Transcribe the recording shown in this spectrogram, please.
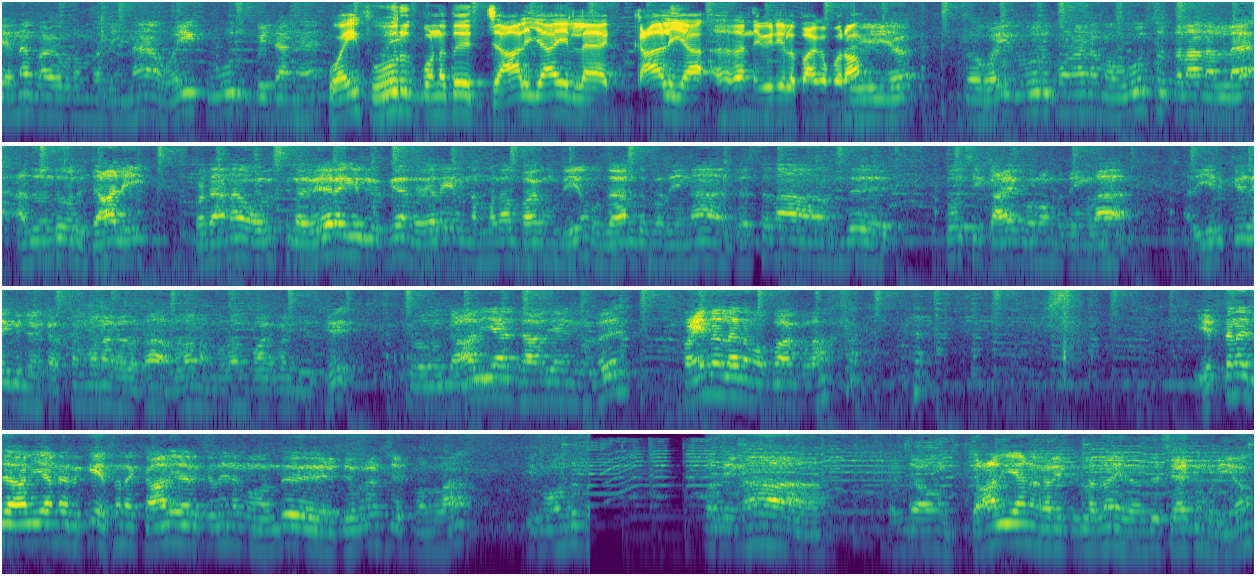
என்ன பார்க்க போறோம் பாத்தீங்கன்னா ஒய்ஃப் ஊருக்கு போயிட்டாங்க. ஒய்ஃப் ஊருக்கு போனது ஜாலியா இல்ல காலியா? அதான் இந்த வீடியோல பார்க்க போறோம். வீடியோ ஸோ ஒய்ஃப் ஊருக்கு போனா நம்ம ஊர் சுத்தலாம் நல்ல அது வந்து ஒரு ஜாலி. பட் ஆனா ஒரு சில வேலைகள் இருக்கு அந்த வேலைகள் நம்ம தான் பார்க்க முடியும். உதாரணத்துக்கு பார்த்தீங்கன்னா ட்ரெஸ் எல்லாம் வந்து தோச்சி காய போடுறோம் பார்த்தீங்களா? அது இருக்கிறதுலே கொஞ்சம் கஷ்டமான வேலை தான். அதெல்லாம் நம்ம தான் பார்க்க வேண்டியிருக்கு. ஸோ ஜாலியா ஜாலியாங்கிறது ஃபைனலாக நம்ம பார்க்கலாம். எத்தனை ஜாலியான இருக்கு எத்தனை காலியா இருக்குது நம்ம வந்து டிஃபரன்ஷியேட் பண்ணலாம். இப்போ வந்து பார்த்தீங்கன்னா கொஞ்சம் ஜாலியான வெரைட்டியில் தான் இதை வந்து சேர்க்க முடியும்.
